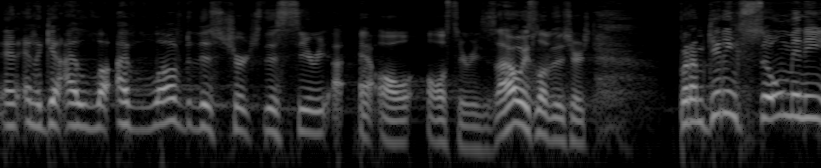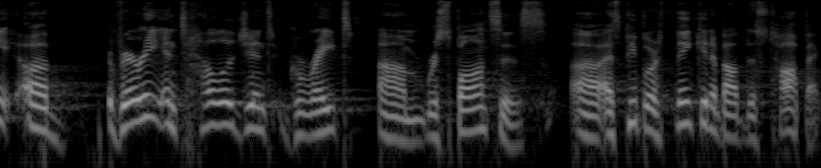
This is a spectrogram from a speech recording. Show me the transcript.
and, and again, I lo- I've loved this church, this series, uh, all, all series. I always love this church. But I'm getting so many uh, very intelligent, great um, responses uh, as people are thinking about this topic.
